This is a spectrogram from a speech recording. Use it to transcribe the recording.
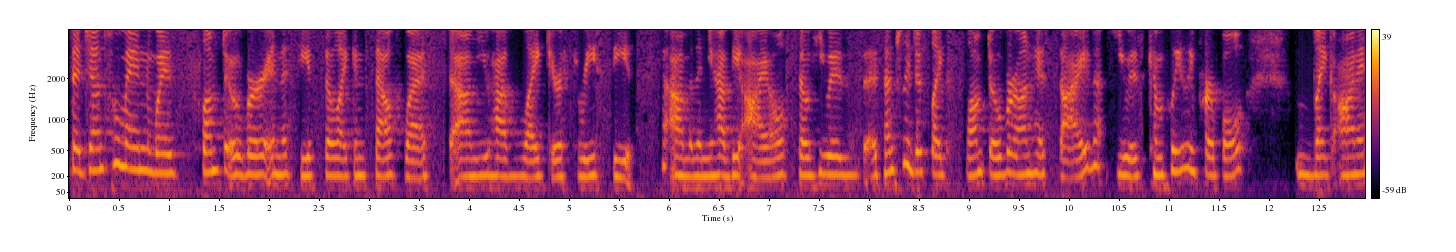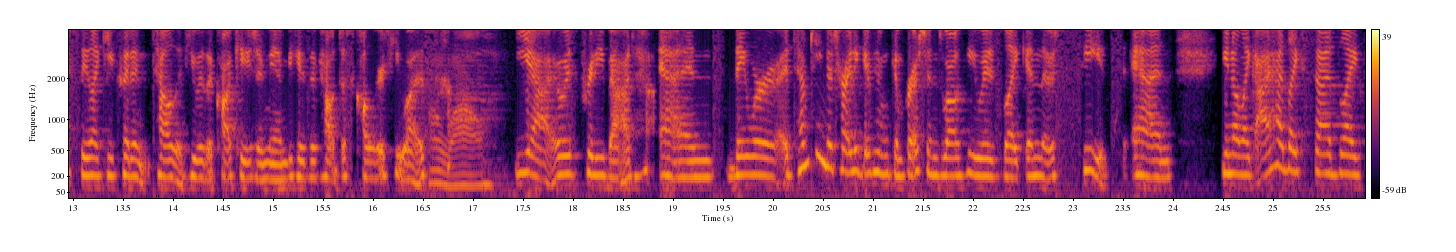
The gentleman was slumped over in the seats. So, like in Southwest, um, you have like your three seats, um, and then you have the aisle. So he was essentially just like slumped over on his side. He was completely purple. Like honestly, like you couldn't tell that he was a Caucasian man because of how discolored he was. Oh wow. Yeah, it was pretty bad. And they were attempting to try to give him compressions while he was like in those seats. And, you know, like I had like said like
